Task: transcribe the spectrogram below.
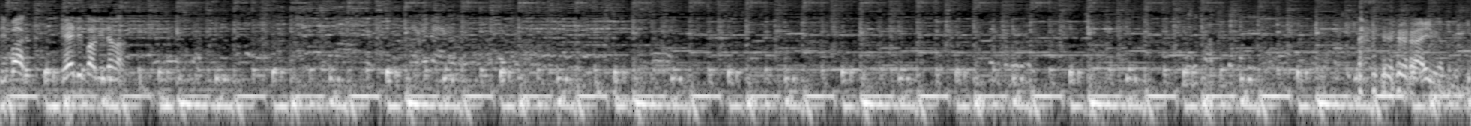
दीपक. हे दीपक అయిపోయింది అతనికి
